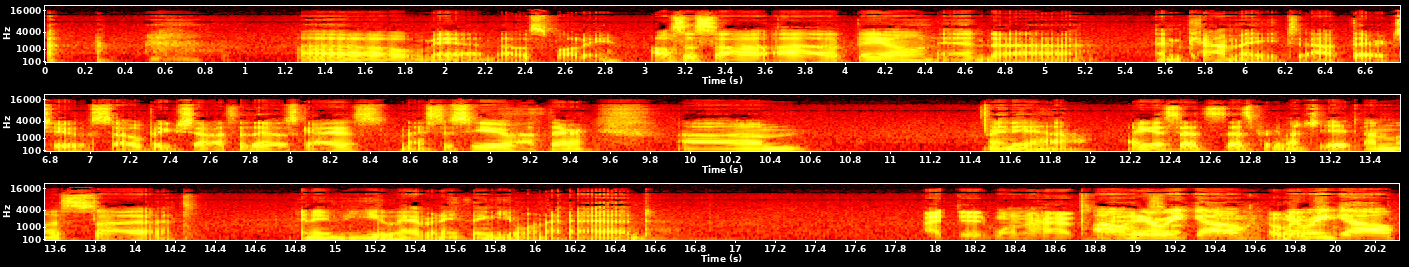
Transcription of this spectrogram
oh man, that was funny. Also saw uh, Bayonne and uh, and Kamate out there too. So big shout out to those guys. Nice to see you out there. Um, and yeah, I guess that's that's pretty much it. Unless uh, any of you have anything you want to add. I did want to have. Oh, here we go. something. Nobody- Here we go.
